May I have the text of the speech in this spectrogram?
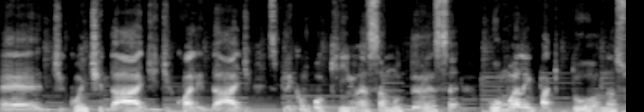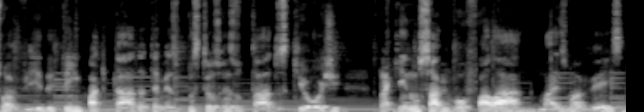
é, de quantidade, de qualidade. Explica um pouquinho essa mudança, como ela impactou na sua vida e tem impactado até mesmo para os teus resultados que hoje para quem não sabe, vou falar mais uma vez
